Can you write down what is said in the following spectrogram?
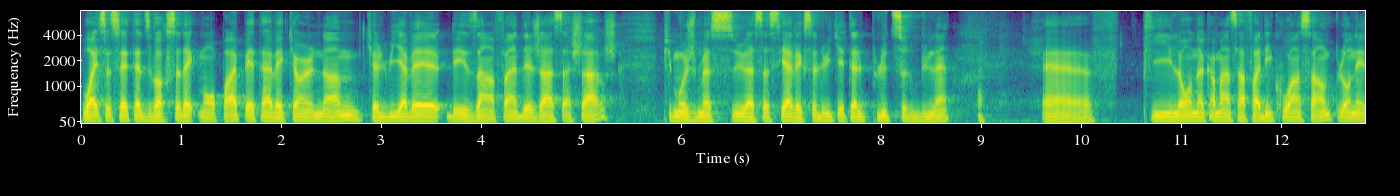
Oui, c'est ça. Elle était divorcée avec mon père, puis elle était avec un homme que lui avait des enfants déjà à sa charge. Puis moi, je me suis associé avec celui qui était le plus turbulent. Euh, puis là, on a commencé à faire des coups ensemble. Puis on, a,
